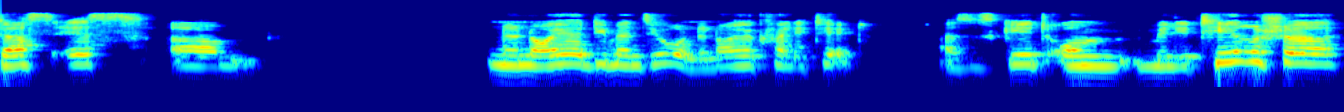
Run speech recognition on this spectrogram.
Das ist ähm, eine neue Dimension, eine neue Qualität. Also es geht um militärische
